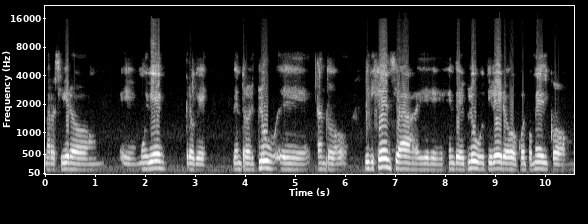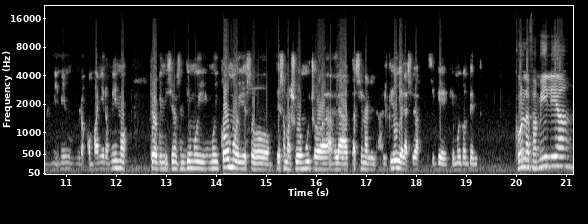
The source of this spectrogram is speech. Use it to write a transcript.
me recibieron eh, muy bien, creo que dentro del club, eh, tanto dirigencia, gente del club, utilero, cuerpo médico, los compañeros mismos, creo que me hicieron sentir muy muy cómodo y eso eso me ayudó mucho a, la adaptación al, club y a la ciudad, así que, muy contento. ¿Con la familia,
